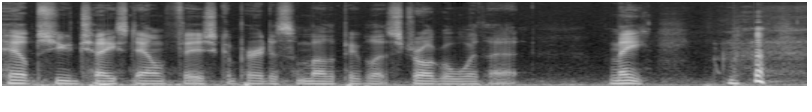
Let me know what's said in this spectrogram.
helps you chase down fish compared to some other people that struggle with that? Me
